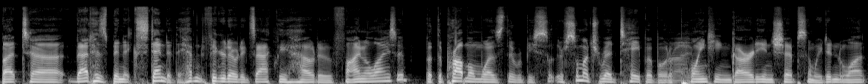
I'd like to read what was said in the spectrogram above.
But uh, that has been extended. They haven't figured out exactly how to finalize it. But the problem was there would be so, there's so much red tape about Right. appointing guardianships, and we didn't want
